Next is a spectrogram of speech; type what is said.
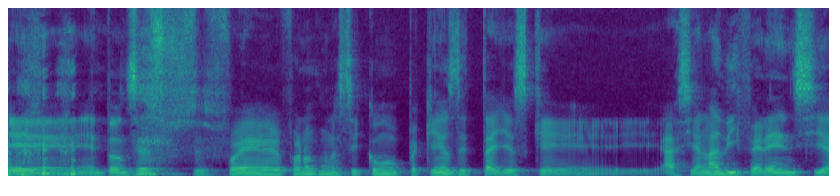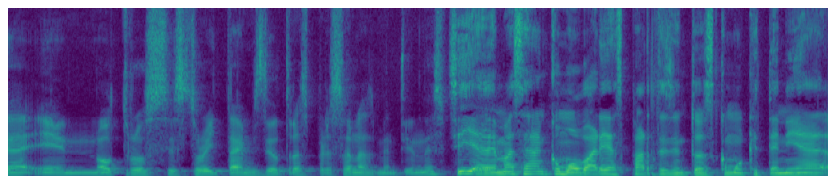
Eh, entonces fue, fueron así como pequeños detalles que hacían la diferencia en otros story times de otras personas, ¿me entiendes? Sí, además eran como varias partes, entonces como que tenía,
